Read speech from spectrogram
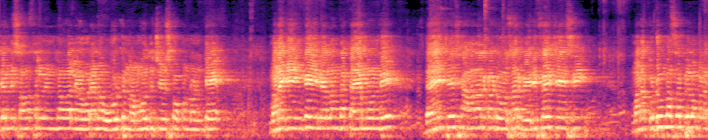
పద్దెనిమిది సంవత్సరాల నిండిన వాళ్ళు ఎవరైనా ఓటు నమోదు చేసుకోకుండా ఉంటే మనకి ఇంకా ఈ నెలంతా టైం ఉంది. దయచేసి ఆధార్ కార్డు ఒకసారి వెరిఫై చేసి మన కుటుంబ సభ్యులు మన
